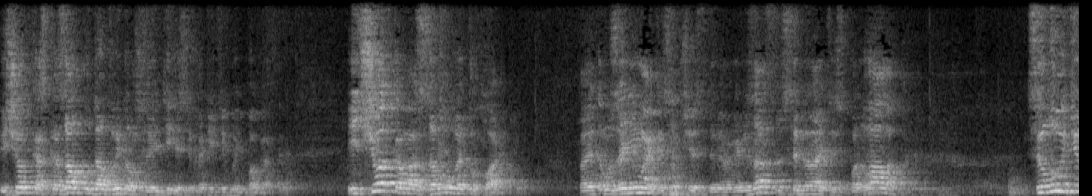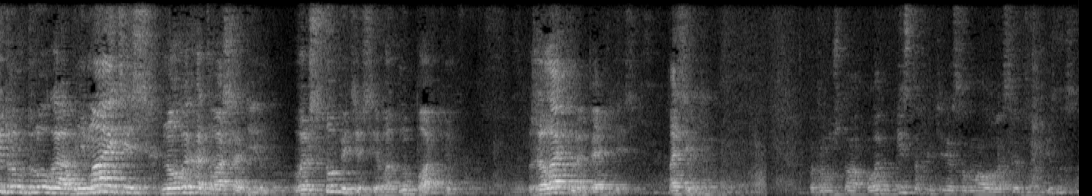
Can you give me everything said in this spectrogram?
и четко сказал, куда вы должны идти, если хотите быть богатыми. И четко вас зову в эту партию. Поэтому занимайтесь общественными организациями, собирайтесь в подвалах, целуйте друг друга, обнимайтесь, но выход ваш один. Вы вступите все в одну партию. Желательно 5-10. Спасибо. Потому что лоббистов интересов малого и среднего бизнеса,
